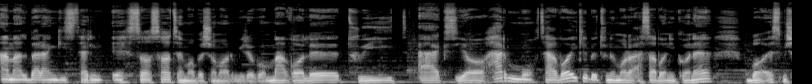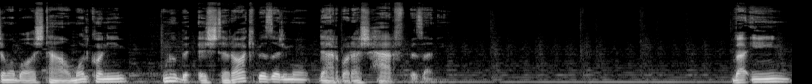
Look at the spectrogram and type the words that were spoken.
عمل برانگیزترین احساسات ما به شمار میره و مقاله، توییت، عکس یا هر محتوایی که بتونه ما رو عصبانی کنه باعث میشه ما باهاش تعامل کنیم، اونو به اشتراک بذاریم و دربارش حرف بزنیم. و این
